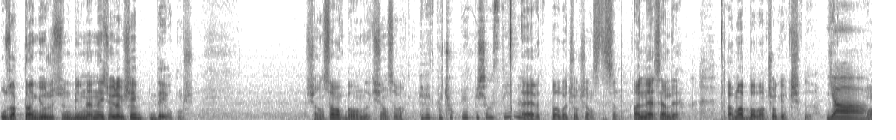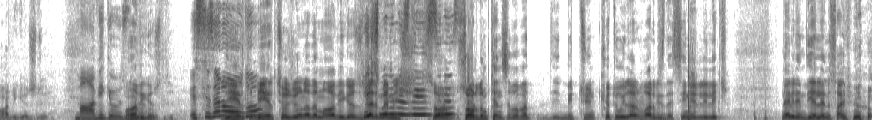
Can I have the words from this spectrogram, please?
uzaktan görürsün bilmem ne hiç öyle bir şey de yokmuş. Şansa bak babamdaki şansa bak. Evet bu çok büyük bir şans değil mi? Evet baba çok şanslısın. Anne sen de. Ama babam çok yakışıklı. Ya Mavi gözlü. mavi gözlü. Mavi gözlü. E size ne oldu? Bir, bir çocuğuna da mavi göz Hiçbiriniz vermemiş. Sor, sordum kendisi baba bütün kötü huylarım var bizde. Sinirlilik. Ne bileyim diğerlerini saymıyorum.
